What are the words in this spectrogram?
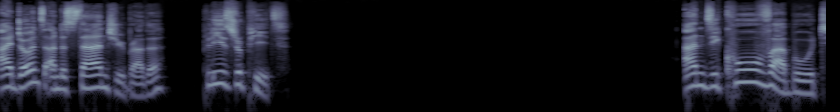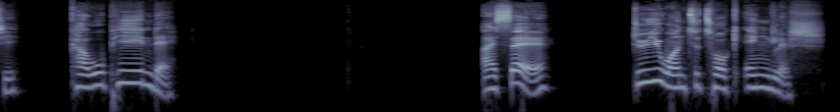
I don't understand you, brother. Please repeat. Andikuva bhuti. Khawuphinde. I say, do you want to talk English?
